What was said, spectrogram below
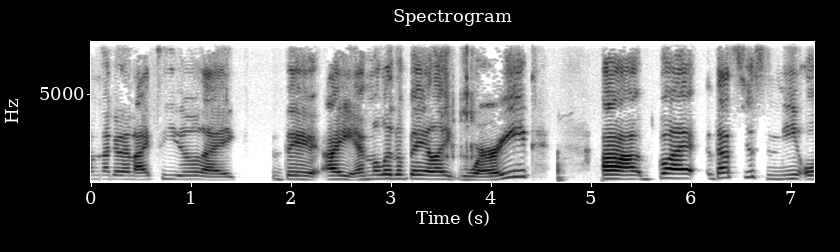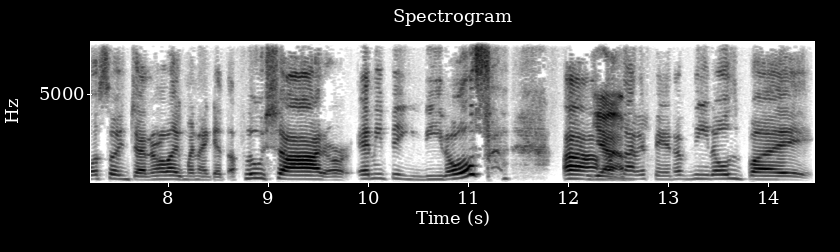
"I'm not gonna lie to you. Like, there, I am a little bit like worried." Uh, but that's just me also in general. Like when I get the flu shot or anything needles, uh, Yeah. I'm not a fan of needles, but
